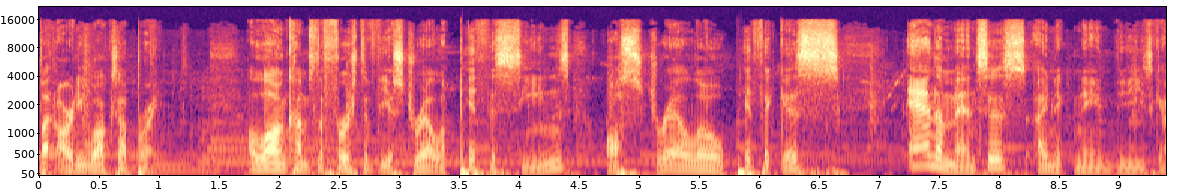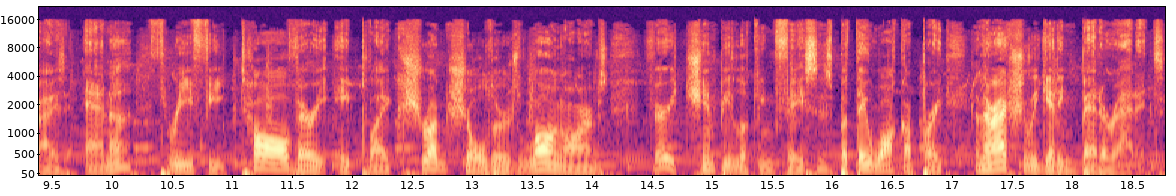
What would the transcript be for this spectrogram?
but Ardi walks upright. Along comes the first of the Australopithecines, Australopithecus anamensis. I nicknamed these guys Anna. Three feet tall, very ape like, shrugged shoulders, long arms, very chimpy looking faces, but they walk upright and they're actually getting better at it.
